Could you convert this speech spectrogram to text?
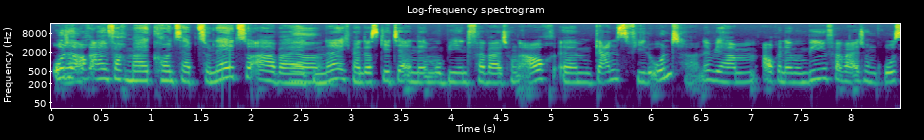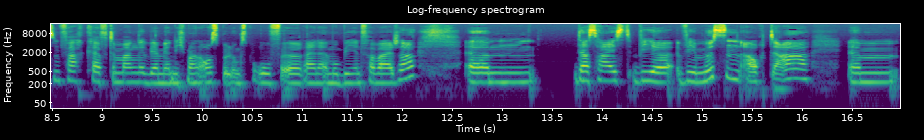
Oder Ja. auch einfach mal konzeptionell zu arbeiten. Ja. Ne? Ich meine, das geht ja in der Immobilienverwaltung auch ähm, ganz viel unter. Ne? Wir haben auch in der Immobilienverwaltung großen Fachkräftemangel. Wir haben ja nicht mal einen Ausbildungsberuf äh, reiner Immobilienverwalter. Ähm, das heißt, wir, wir müssen auch da ähm,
